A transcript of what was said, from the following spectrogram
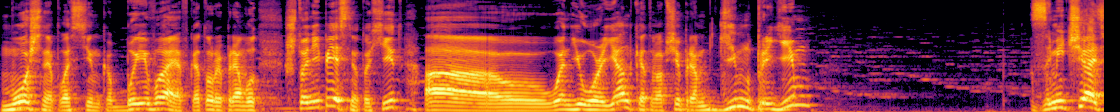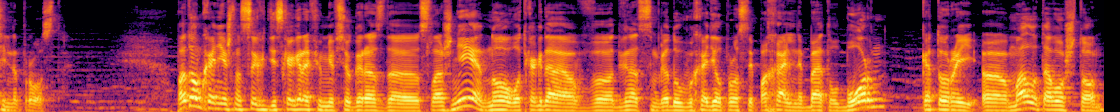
мощная пластинка, боевая, в которой прям вот, что не песня, то хит, а When You Were Young, это вообще прям гимн при гимн. Замечательно просто. Потом, конечно, с их дискографией у меня все гораздо сложнее, но вот когда в 2012 году выходил просто эпохальный Battleborn, который э, мало того, что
